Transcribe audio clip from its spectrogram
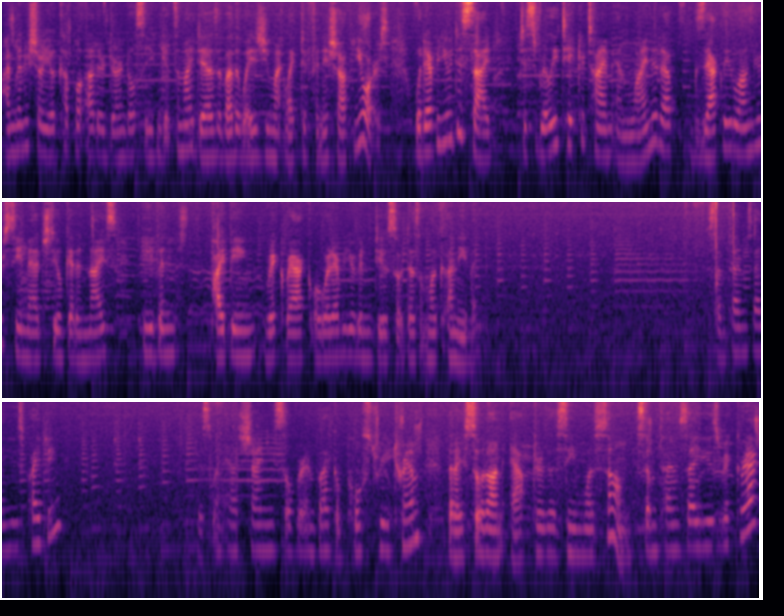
I'm going to show you a couple other dirndls so you can get some ideas of other ways you might like to finish off yours. Whatever you decide, just really take your time and line it up exactly along your seam edge so you'll get a nice, even piping, rickrack, or whatever you're going to do so it doesn't look uneven. Sometimes I use piping, this one has shiny silver and black upholstery trim that I sewed on after the seam was sewn. Sometimes I use rickrack.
